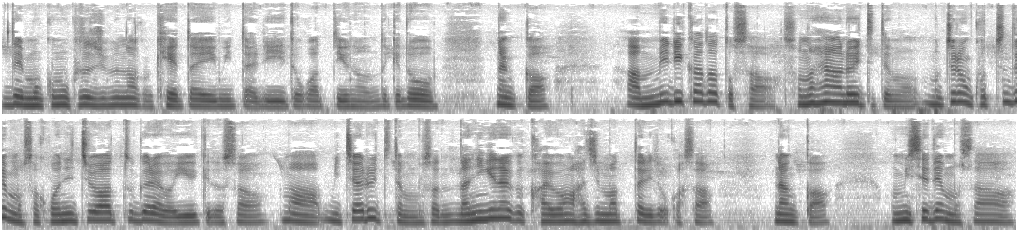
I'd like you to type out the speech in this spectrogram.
で黙々と自分なんか携帯見たりとかっていうのなんだけどなんかアメリカだとさその辺歩いててももちろんこっちでもさ「こんにちは」ぐらいは言うけどさまあ道歩いててもさ何気なく会話が始まったりとかさなんかお店でもさ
